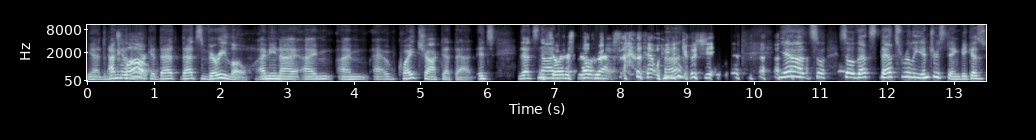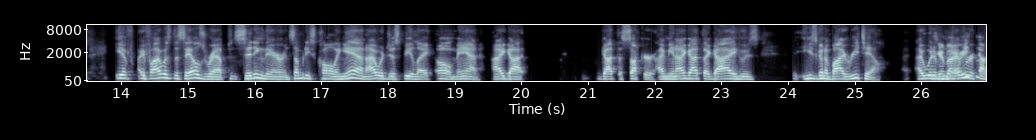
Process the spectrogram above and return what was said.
Yeah, depending that's on low. the market, that that's very low. I mean, I, I'm I'm I'm quite shocked at that. It's that's and not. so are the sales reps that we huh? negotiate. yeah, so so that's that's really interesting because if if I was the sales rep sitting there and somebody's calling in, I would just be like, "Oh man, I got got the sucker. I mean, I got the guy who's he's going to buy retail. I would have never. Retail,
